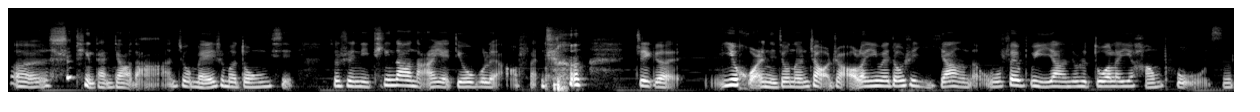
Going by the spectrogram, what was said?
呃，是挺单调的啊，就没什么东西。就是你听到哪儿也丢不了，反正这个一会儿你就能找着了，因为都是一样的，无非不一样就是多了一行谱子。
